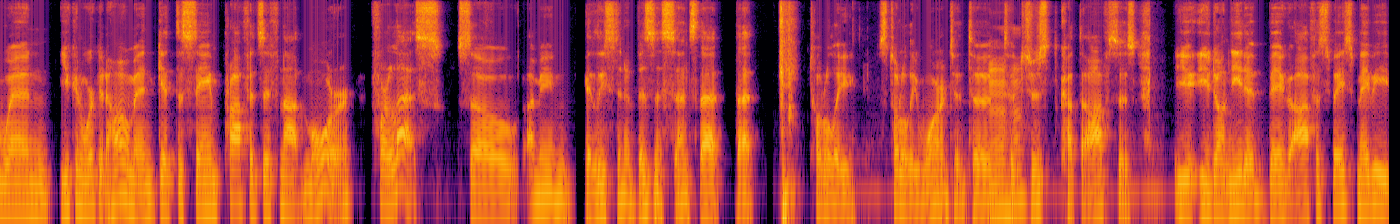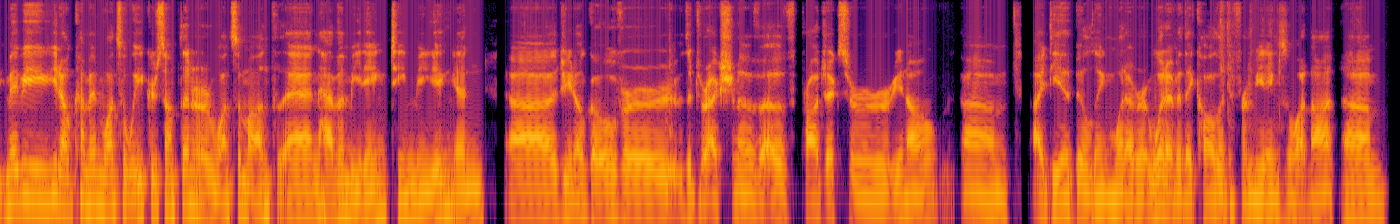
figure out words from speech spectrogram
when you can work at home and get the same profits, if not more, for less? So, I mean, at least in a business sense, that that totally it's totally warranted to mm-hmm. to just cut the offices. You you don't need a big office space. Maybe maybe you know come in once a week or something or once a month and have a meeting, team meeting, and uh, you know go over the direction of of projects or you know um, idea building, whatever whatever they call the different meetings and whatnot. Um,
